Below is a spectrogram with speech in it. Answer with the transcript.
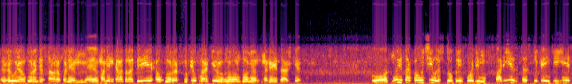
Живу я в городе Ставрополе. Э, в момент, когда я переехал в город, купил квартиру в новом доме многоэтажке. Вот. Ну и так получилось, что приходим в подъезд, ступеньки есть,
